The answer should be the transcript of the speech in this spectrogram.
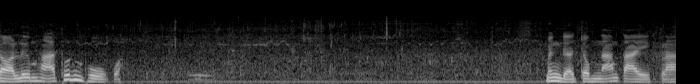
ต่อลืมหาทุ่นผูกว่ะมึงเดี๋ยวจมน้ำตายอีกปลา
